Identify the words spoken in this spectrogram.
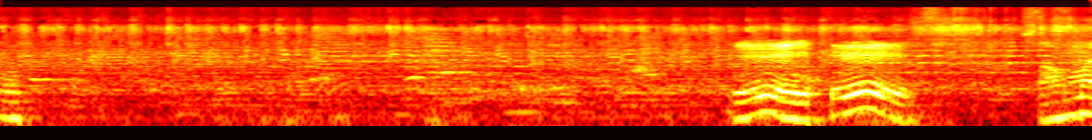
ஓ ஏய் ஏய் செம்ம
